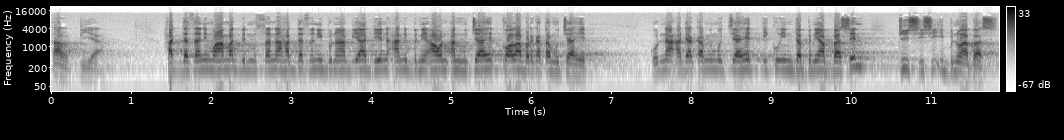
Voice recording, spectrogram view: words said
talbiyah. Haddatsani Muhammad bin Musanna haddatsani Ibnu Abi Adin an Ibnu Aun an Mujahid qala berkata Mujahid Kuna ada kami Mujahid iku inda bin Abbasin di sisi Ibnu Abbas.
